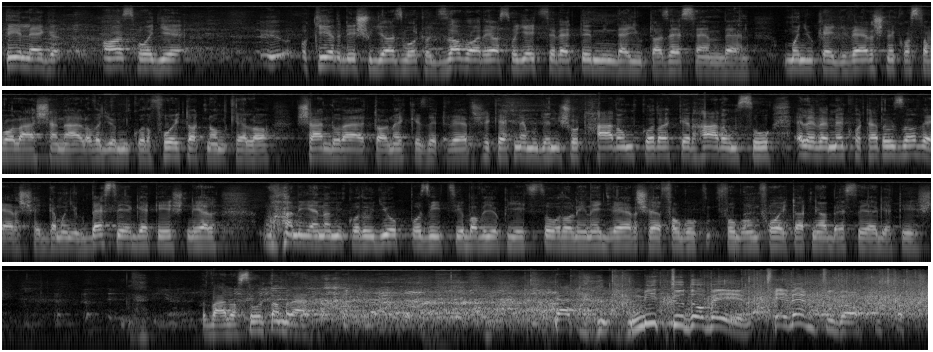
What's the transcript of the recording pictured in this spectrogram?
tényleg az, hogy a kérdés ugye az volt, hogy zavarja az, hogy egyszerre több minden jut az eszemben. Mondjuk egy versnek a szavalásánál, vagy amikor folytatnom kell a Sándor által megkezdett verseket, nem ugyanis ott három karakter, három szó eleve meghatározza a verset, de mondjuk beszélgetésnél van ilyen, amikor úgy jobb pozícióban vagyok, hogy egy szóról én egy verssel fogok, fogom folytatni a beszélgetést. Válaszoltam rá? Tehát Mit tudom én? Én nem tudom.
